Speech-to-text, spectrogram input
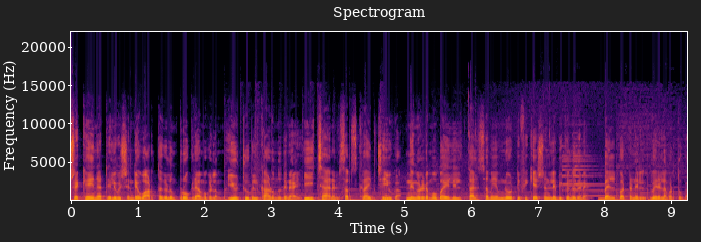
Shekinah ടെലിവിഷന്റെ വാർത്തകളും പ്രോഗ്രാമുകളും യൂട്യൂബിൽ കാണുന്നതിനായി ഈ ചാനൽ സബ്സ്ക്രൈബ് ചെയ്യുക. നിങ്ങളുടെ മൊബൈലിൽ തത്സമയം നോട്ടിഫിക്കേഷൻ ലഭിക്കുന്നതിന് ബെൽ ബട്ടണിൽ വിരലമർത്തുക.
